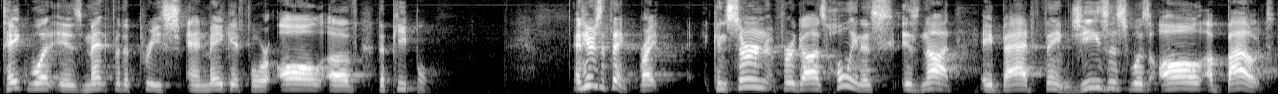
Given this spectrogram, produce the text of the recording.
take what is meant for the priests and make it for all of the people? And here's the thing, right? Concern for God's holiness is not a bad thing. Jesus was all about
